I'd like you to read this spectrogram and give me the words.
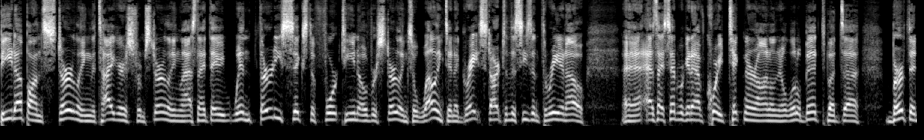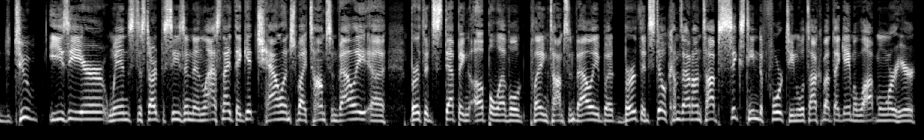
beat up on Sterling, the Tigers from Sterling last night. They win 36 to 14 over Sterling. So Wellington, a great start to the season, 3 and 0. Uh, as I said, we're going to have Cory Tickner on in a little bit, but uh, Berthoud, two easier wins to start the season. And last night they get challenged by Thompson Valley. Uh, Berthoud stepping up a level playing Thompson Valley, but Berthoud still comes out on top 16 to 14. We'll talk about that game a lot more here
